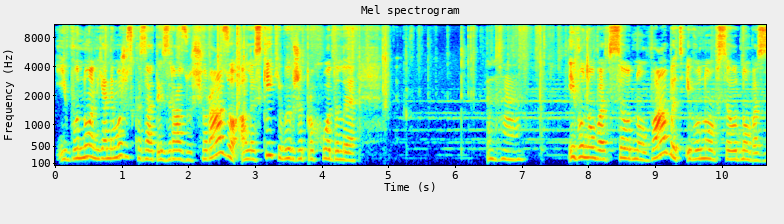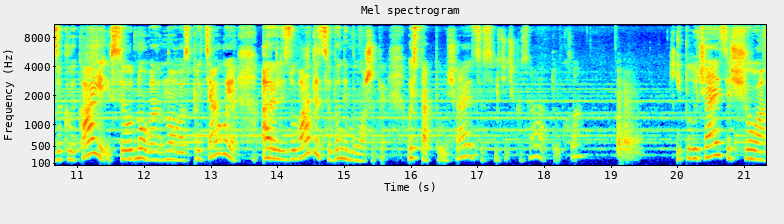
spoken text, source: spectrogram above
і воно, я не можу сказати зразу щоразу, але скільки ви вже проходили. Угу. І воно вас все одно вабить, і воно все одно вас закликає, і все одно воно вас притягує, а реалізувати це ви не можете. Ось так виходить, свічечка затухла. І виходить, що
